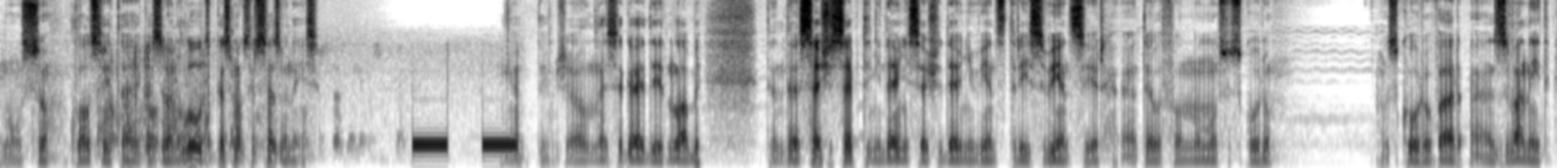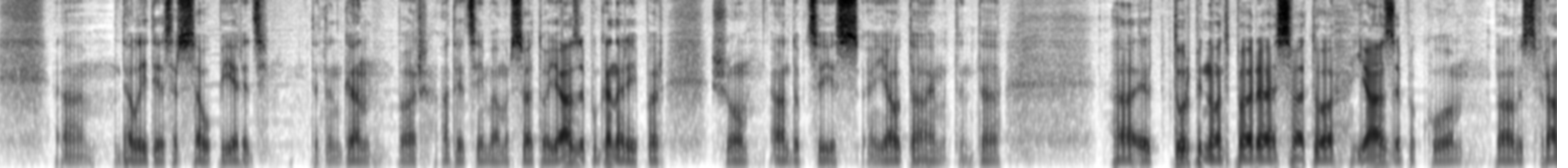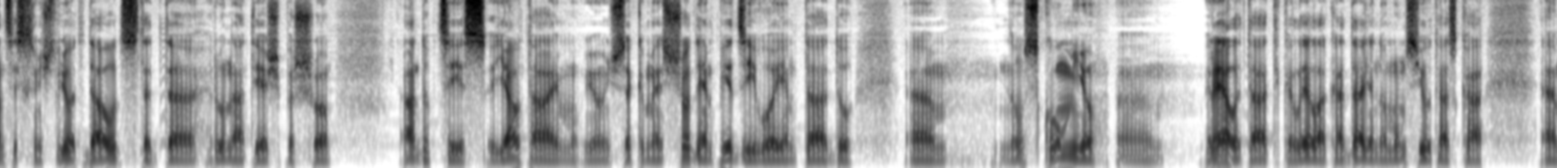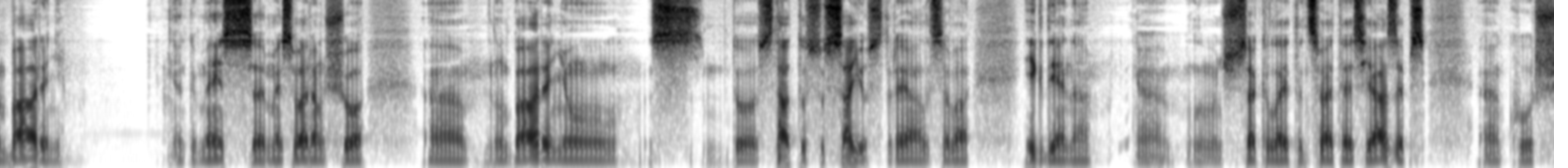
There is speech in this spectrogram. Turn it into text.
mūsu klausītāji, kas zvana lūdzu, kas mums ir sazvanījis. Ja, diemžēl nesagaidiet, nu labi. Tad 679 691 131 ir telefona numurs, uz kuru, uz kuru var zvanīt, dalīties ar savu pieredzi. Tad gan par attiecībām ar Svēto Jāzepu, gan arī par šo adopcijas jautājumu. Tad, uh, turpinot par uh, Svēto Jāzepu, ko pāvests Francisks, viņš ļoti daudz tad uh, runā tieši par šo adopcijas jautājumu, jo viņš saka, mēs šodien piedzīvojam tādu um, nu, skumju um, realitāti, ka lielākā daļa no mums jūtās kā um, bāreņi, ja, ka mēs, mēs varam šo uh, nu, bāreņu to statusu sajust reāli savā ikdienā. Uh, viņš saka, lai tad svētais Jāzeps uh, kurš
